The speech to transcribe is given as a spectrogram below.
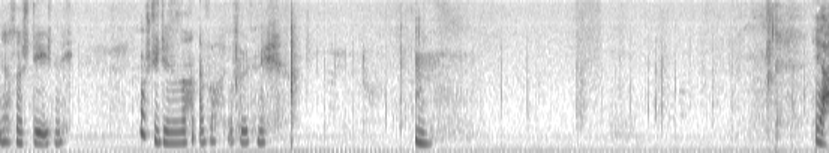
Das verstehe ich nicht. Ich verstehe diese Sachen einfach gefühlt nicht. Ja.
